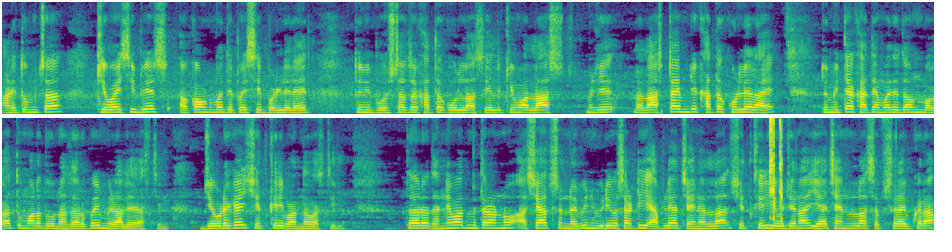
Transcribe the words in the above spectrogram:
आणि तुमचा के वाय सी बेस अकाउंटमध्ये पैसे पडलेले आहेत. तुम्ही पोस्टाचं खातं खोललं असेल किंवा लास्ट म्हणजे लास्ट टाईम जे खातं खोललेलं आहे तुम्ही त्या खात्यामध्ये जाऊन बघा तुम्हाला दोन हजार रुपये मिळालेले असतील. जेवढे काही शेतकरी बांधव असतील. तर धन्यवाद मित्रांनो. अशाच नवीन व्हिडिओसाठी आपल्या चॅनलला शेतकरी योजना या चॅनलला सबस्क्राईब करा.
